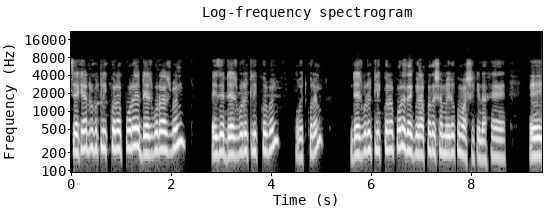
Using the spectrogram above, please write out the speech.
চেক এয়ারড্রপে ক্লিক করার পরে ড্যাশবোর্ডে আসবেন। এই যে ড্যাশবোর্ডে ক্লিক করবেন ওয়েট করেন। ড্যাশবোর্ডে ক্লিক করার পরে দেখবেন আপনাদের সামনে এরকম আসে কিনা। হ্যাঁ এই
